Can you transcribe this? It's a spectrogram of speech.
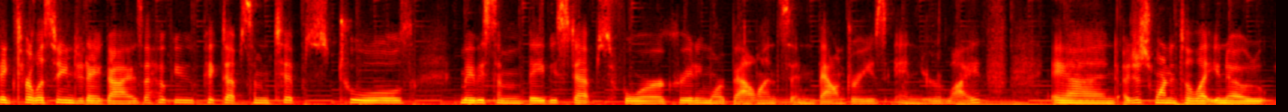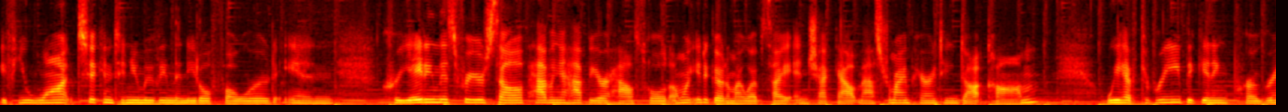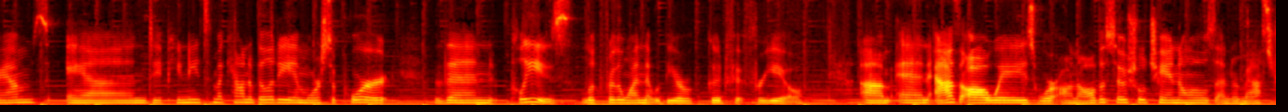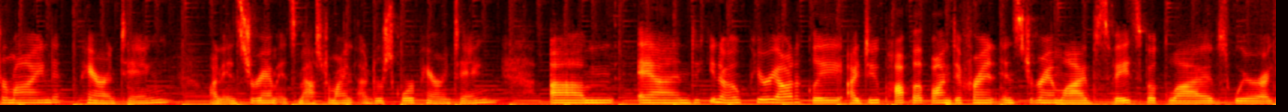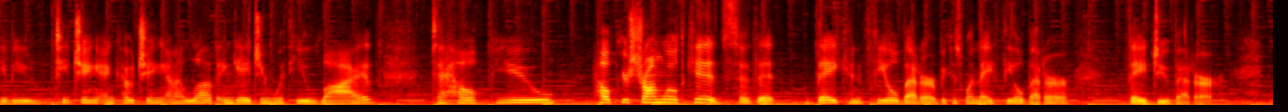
Thanks for listening today, guys. I hope you picked up some tips, tools, maybe some baby steps for creating more balance and boundaries in your life. And I just wanted to let you know if you want to continue moving the needle forward in creating this for yourself, having a happier household, I want you to go to my website and check out mastermindparenting.com. We have three beginning programs, and if you need some accountability and more support, then please look for the one that would be a good fit for you. Um, and as always, we're on all the social channels under Mastermind Parenting. On Instagram, it's mastermind underscore parenting. Um, and, you know, periodically I do pop up on different Instagram lives, Facebook lives, where I give you teaching and coaching, and I love engaging with you live to help you help your strong willed kids so that they can feel better because when they feel better, they do better.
